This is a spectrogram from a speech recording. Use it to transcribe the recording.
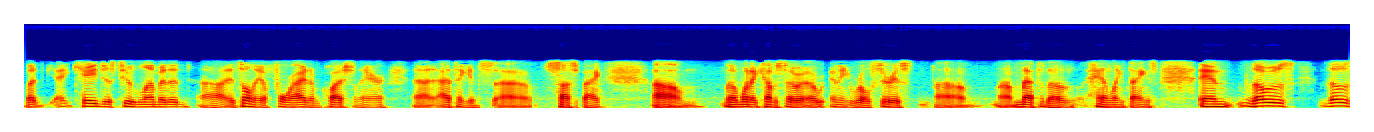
but CAGE is too limited. Uh, it's only a four-item questionnaire. Uh, I think it's uh, suspect um, when it comes to uh, any real serious uh, method of handling things. And those those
